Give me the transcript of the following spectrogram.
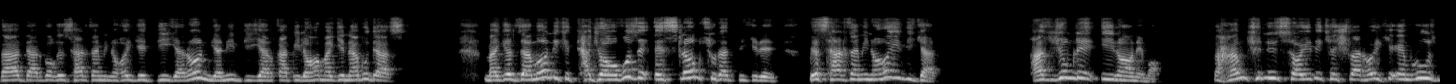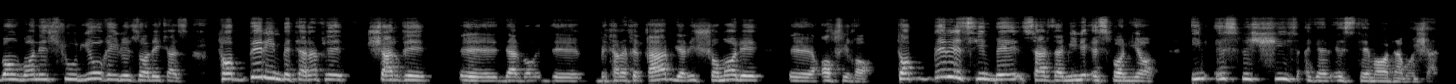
و در واقع سرزمین های دیگران یعنی دیگر قبیله ها مگه نبوده است؟ مگر زمانی که تجاوز اسلام صورت بگیره به سرزمین های دیگر از جمله ایران ما و همچنین سایر کشورهایی که امروز به عنوان سوریه و غیر ذالک است تا بریم به طرف شرق در واقع به طرف غرب یعنی شمال آفریقا. تا برسیم به سرزمین اسپانیا. این اسم چیست اگر استعمار نباشد؟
